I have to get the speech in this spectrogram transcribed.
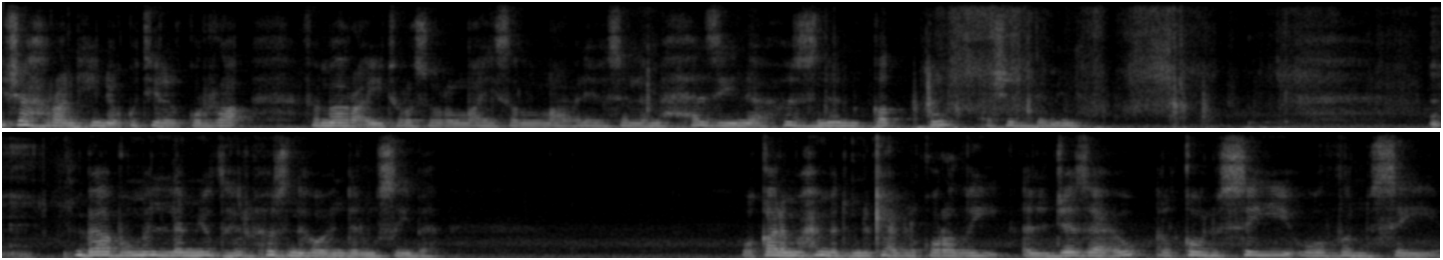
شهرا حين قتل القراء. فما رأيت رسول الله صلى الله عليه وسلم حزن حزنا قط أشد منه. باب من لم يظهر حزنه عند المصيبة. وقال محمد بن كعب القرظي الجزع القول السيء والظن السيء.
